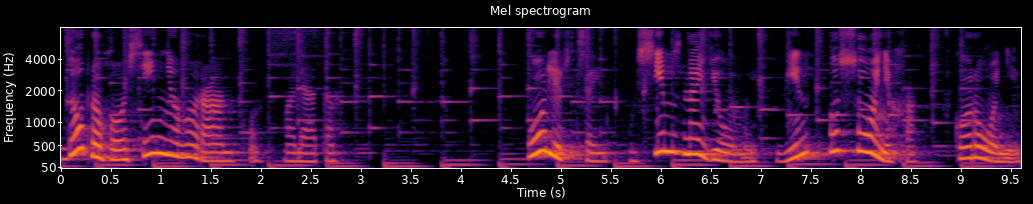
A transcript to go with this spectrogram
Доброго осіннього ранку, малята. Колір цей усім знайомий. Він у соняха в короні.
